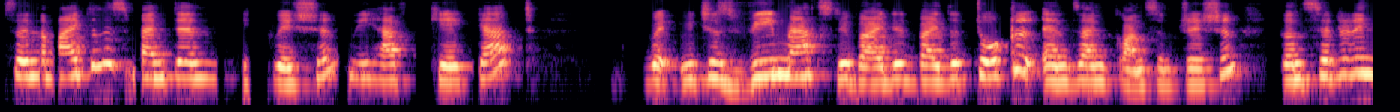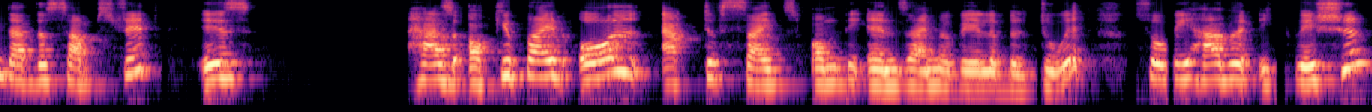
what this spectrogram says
So in the Michaelis-Menten equation, we have Kcat which is Vmax divided by the total enzyme concentration, considering that the substrate is has occupied all active sites on the enzyme available to it. So we have an equation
